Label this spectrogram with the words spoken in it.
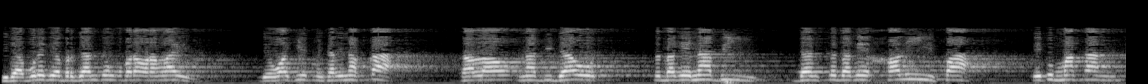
Tidak boleh dia bergantung kepada orang lain. Dia wajib mencari nafkah. Kalau Nabi Daud sebagai nabi dan sebagai khalifah itu makan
